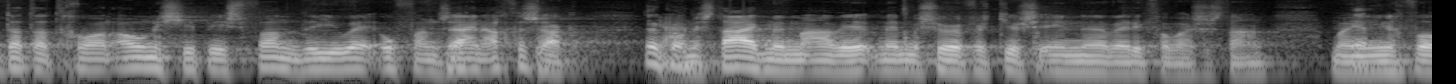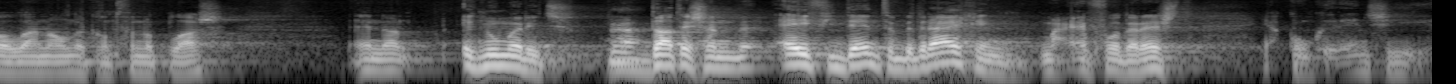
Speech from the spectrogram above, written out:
dat dat gewoon ownership is van de US of van zijn ja. achterzak. Ja, dan sta ik met mijn, met mijn servertjes in, weet ik van waar ze staan. Maar in ieder geval aan de andere kant van de plas. En dan, ik noem maar iets. Ja. Dat is een evidente bedreiging. Maar en voor de rest, ja, concurrentie,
